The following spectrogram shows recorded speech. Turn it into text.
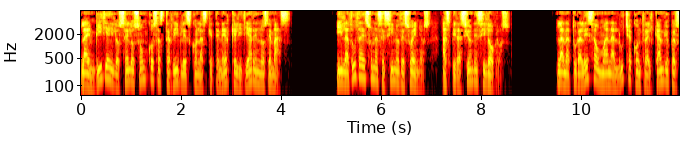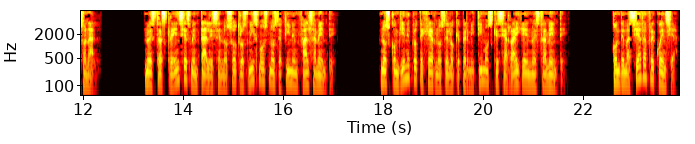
La envidia y los celos son cosas terribles con las que tener que lidiar en los demás. Y la duda es un asesino de sueños, aspiraciones y logros. La naturaleza humana lucha contra el cambio personal. Nuestras creencias mentales en nosotros mismos nos definen falsamente. Nos conviene protegernos de lo que permitimos que se arraigue en nuestra mente. Con demasiada frecuencia,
